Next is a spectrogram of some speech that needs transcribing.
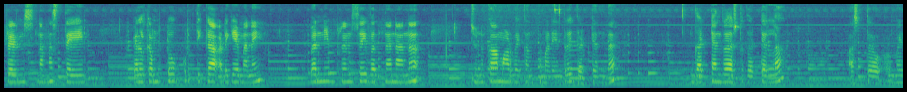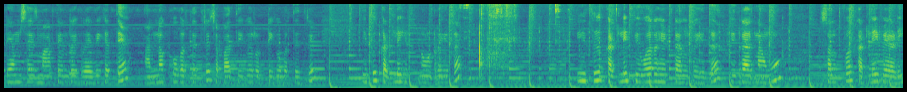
ಫ್ರೆಂಡ್ಸ್ ನಮಸ್ತೆ. ವೆಲ್ಕಮ್ ಟು ಕೃತಿಕಾ ಅಡುಗೆ ಮನೆ ಬನ್ನಿ ಫ್ರೆಂಡ್ಸ್ ಇವತ್ತನ್ನ ನಾನು ಜುಣಕ ಮಾಡ್ಬೇಕಂತ ಮಾಡೇನಿ ರೀ ಗಟ್ಟೆಂದ. ಗಟ್ಟೆ ಅಂದ್ರೆ ಅಷ್ಟು ಗಟ್ಟೆಲ್ಲ ಅಷ್ಟು ಮೀಡಿಯಮ್ ಸೈಜ್ ಮಾಡ್ತೇನೆ ರೀ ಗ್ರೇವಿ ಗತ್ತೆ ಅನ್ನಕ್ಕೂ ಬರ್ತೈತೆ ರೀ ಚಪಾತಿಗೂ ರೊಟ್ಟಿಗೂ ಬರ್ತೈತೆ ರೀ ಇದು ಕಡ್ಲಿ ಹಿಟ್ಟು ನೋಡ್ರಿ ಇದು. ಇದು ಕಡ್ಲಿ ಪ್ಯೂರ್ ಹಿಟ್ಟಲ್ರಿ ಇದು. ಇದ್ರಾಗ ನಾವು ಸ್ವಲ್ಪ ಕಡ್ಲಿ ಬೇಳೆ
